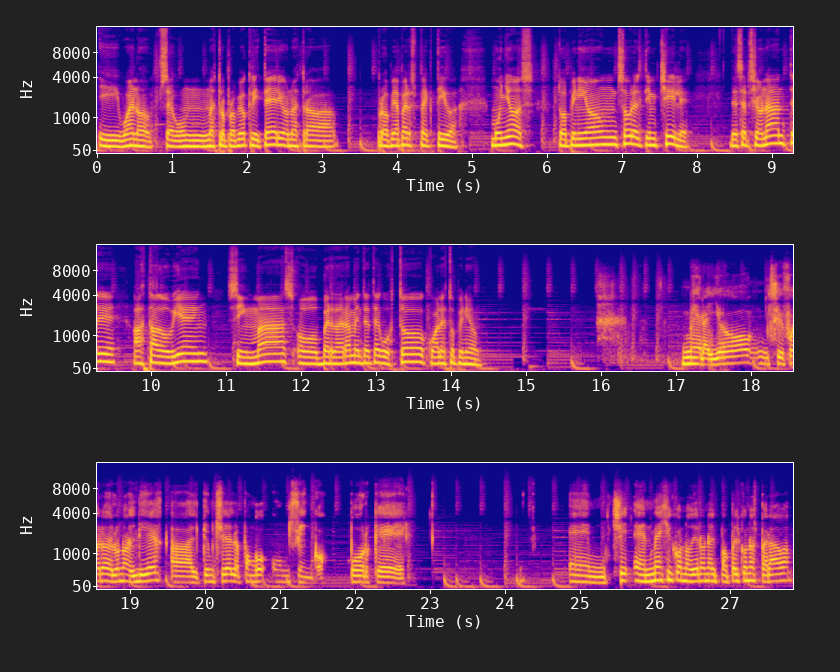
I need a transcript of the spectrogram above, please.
y, bueno, según nuestro propio criterio, nuestra propia perspectiva. Muñoz, tu opinión sobre el Team Chile. ¿Decepcionante? ¿Ha estado bien? ¿Sin más? ¿O verdaderamente te gustó? ¿Cuál es tu opinión? Mira, yo si fuera del 1 al 10, al Team Chile le pongo un 5. Porque en, en México no dieron el papel que uno esperaba.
